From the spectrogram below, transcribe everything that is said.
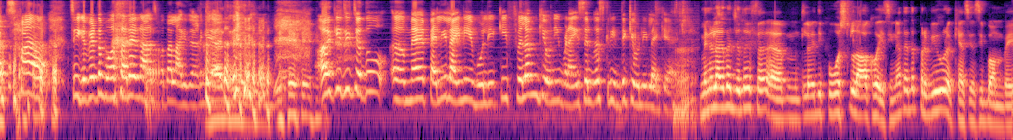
ਅੱਛਾ। ਠੀਕ ਹੈ ਫਿਰ ਤਾਂ ਬਹੁਤ ਸਾਰੇ ਰਾਜ਼ ਪਤਾ ਲੱਗ ਜਾਣਗੇ ਅੱਜ ਓਕੇ ਜੀ ਜਦੋਂ ਮੈਂ ਪਹਿਲੀ ਲਾਈਨ ਹੀ ਇਹ ਬੋਲੀ ਕਿ ਫਿਲਮ ਕਿਉਂ ਨਹੀਂ ਬਣਾਈ ਸਿਲਵਰ ਸਕਰੀਨ ਤੇ ਕਿਉਂ ਨਹੀਂ ਲੈ ਕੇ ਆਏ? ਮੈਨੂੰ ਲੱਗਦਾ ਜਦੋਂ ਮਤਲਬ ਇਹਦੀ ਪੋਸਟ ਲੌਕ ਹੋਈ ਸੀ ਨਾ ਤੇ ਇਹਦਾ ਪ੍ਰੀਵਿਊ ਰੱਖਿਆ ਸੀ ਅਸੀਂ ਬੰਬੇ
